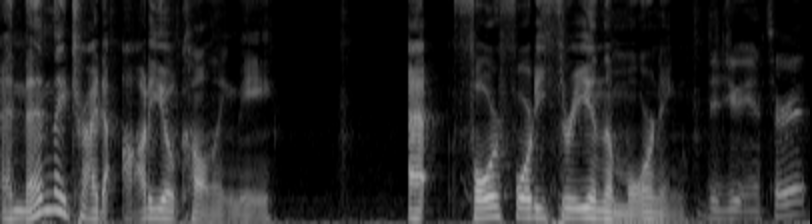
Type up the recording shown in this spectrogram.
And then they tried audio calling me at 4:43 in the morning. did you answer it?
